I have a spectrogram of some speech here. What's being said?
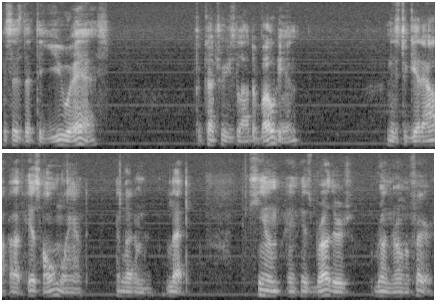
He says that the U.S., the country he's allowed to vote in, needs to get out of his homeland and let him let him and his brothers run their own affairs.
